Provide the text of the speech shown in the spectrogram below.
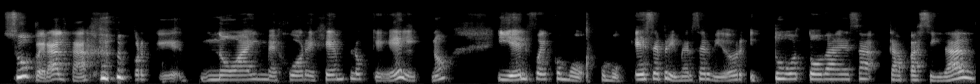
súper alta, porque no hay mejor ejemplo que él, ¿no? Y él fue como, como ese primer servidor y tuvo toda esa capacidad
